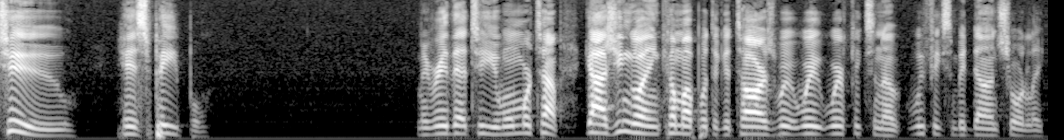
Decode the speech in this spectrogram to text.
to His people. Let me read that to you one more time. Guys, you can go ahead and come up with the guitars. We're, we're, we're fixing, to, we're fixing to be done shortly,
